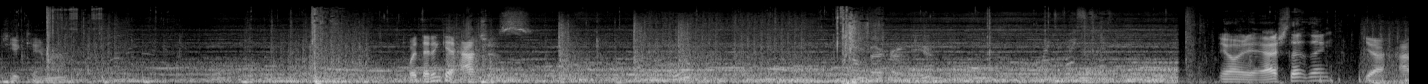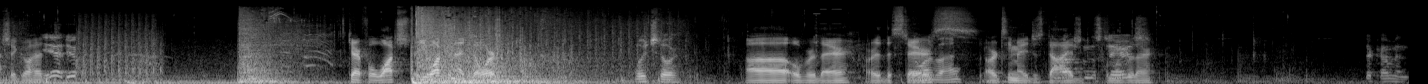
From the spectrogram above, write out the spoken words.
Did you get camera? Wait, they didn't get hatches. Come back right to you. My device is ready. you want me to ash that thing? Yeah, Asha, go ahead. Yeah, dude. Careful, watch. Are you watching that door? Which door? Uh, over there, or the stairs. behind? Our teammate just died Watching the from over there. They're coming.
